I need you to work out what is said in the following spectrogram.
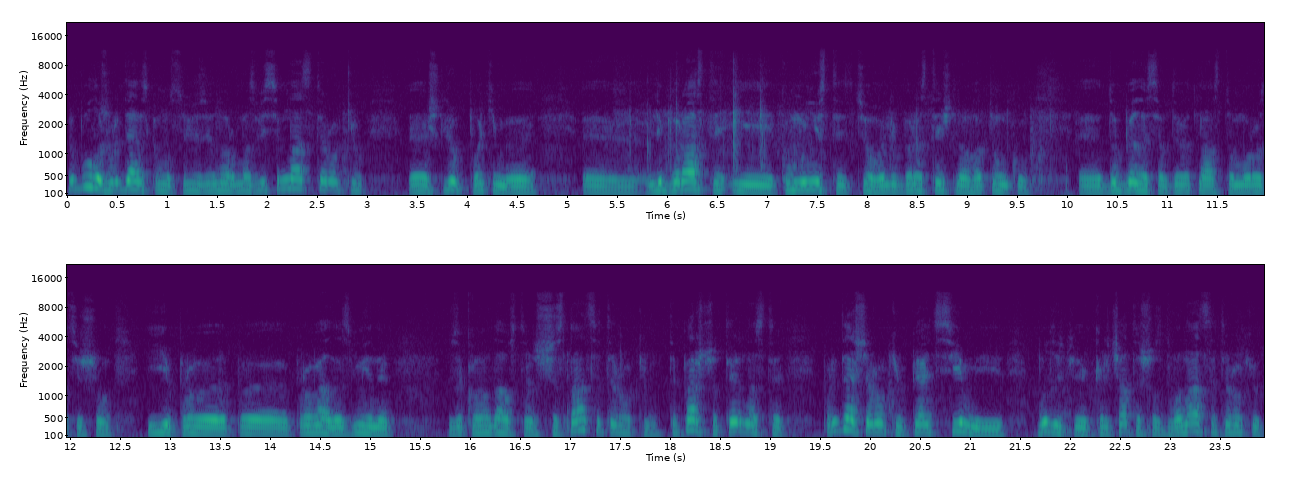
Було ж в Радянському Союзі норма з 18 років е, шлюб, потім е, е, ліберасти і комуністи цього ліберастичного гатунку е, добилися в 19-му році, що її провели зміни законодавство з 16 років, тепер з 14, пройде ще років 5-7 і будуть е, кричати, що з 12 років.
